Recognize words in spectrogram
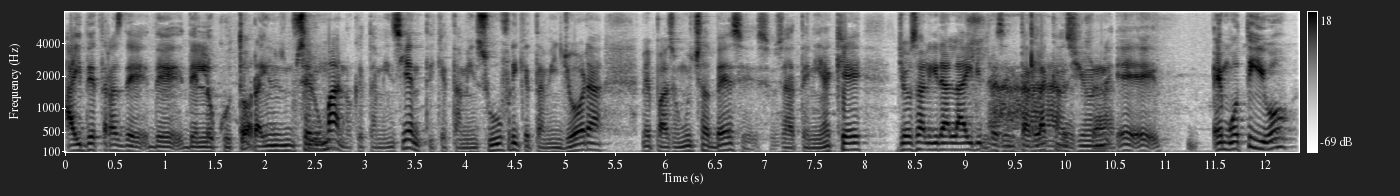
hay detrás de- de- del locutor. Hay un ser humano que también siente, y que también sufre y que también llora. Me pasó muchas veces. O sea, tenía que yo salir al aire y presentar la canción claro. eh, eh, emotivo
